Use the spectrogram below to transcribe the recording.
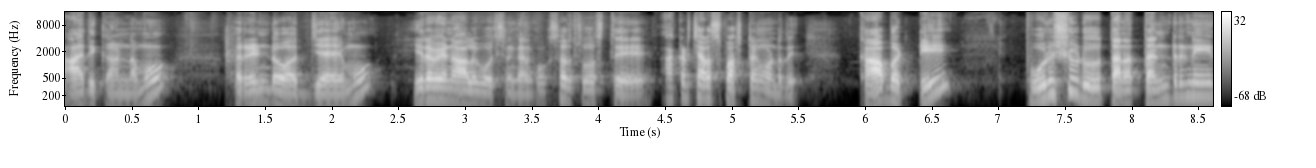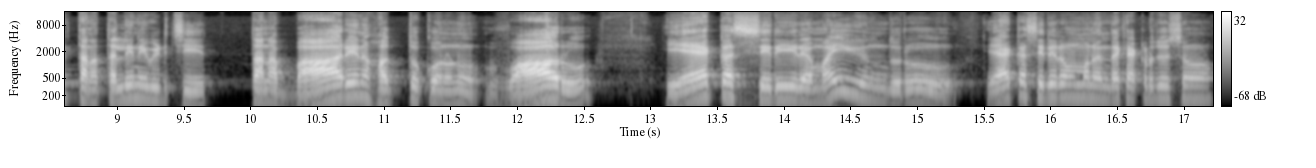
ఆది కాండము రెండో అధ్యాయము ఇరవై నాలుగు వచ్చిన కనుక ఒకసారి చూస్తే అక్కడ చాలా స్పష్టంగా ఉంటుంది కాబట్టి పురుషుడు తన తండ్రిని తన తల్లిని విడిచి తన భార్యను హత్తుకొనును. వారు ఏక శరీరమై ఉందురు. ఏక శరీరం మనం ఇందాక ఎక్కడ చూసాం?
